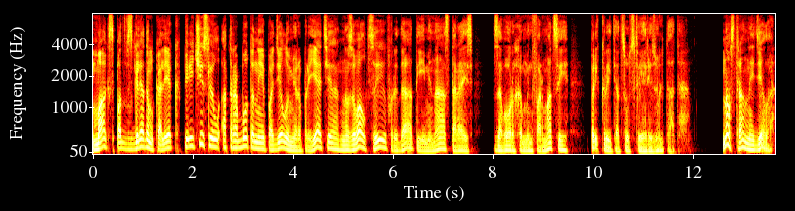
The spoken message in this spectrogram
Макс под взглядом коллег перечислил отработанные по делу мероприятия, называл цифры, даты, имена, стараясь за ворохом информации прикрыть отсутствие результата. Но странное дело.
